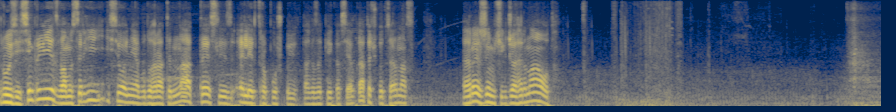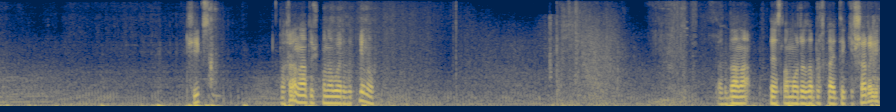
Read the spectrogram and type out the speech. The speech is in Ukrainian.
Друзі, всім привіт! З вами Сергій, і сьогодні я буду грати на Теслі з електропушкою. Так, запікався я в каточку. Це у нас режимчик Juggernaut. Чікс. Гранаточку наверх закинув. Так, дана Тесла може запускати такі шари.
